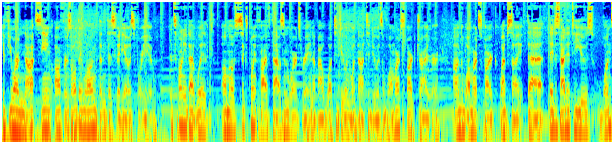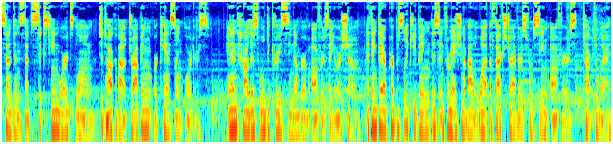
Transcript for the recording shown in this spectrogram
If you are not seeing offers all day long, then this video is for you. It's funny that with almost 6.5 thousand words written about what to do and what not to do as a Walmart Spark driver on the Walmart Spark website, that they decided to use one sentence that's 16 words long to talk about dropping or canceling orders and how this will decrease the number of offers that you are shown. I think they are purposely keeping this information about what affects drivers from seeing offers tucked away,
